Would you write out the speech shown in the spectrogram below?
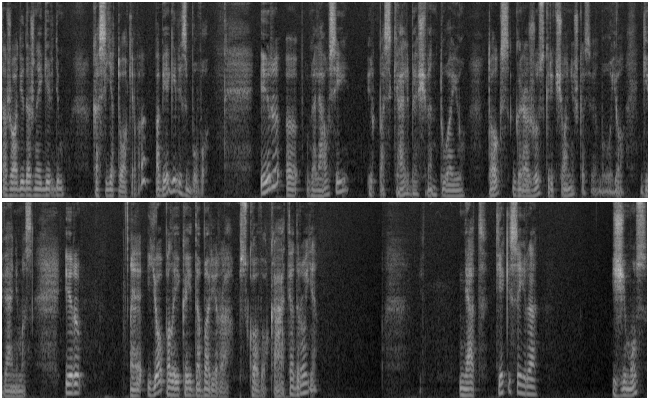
tą žodį dažnai girdim, kas jie tokie, va, pabėgėlis buvo. Ir uh, galiausiai ir paskelbė šventuoju. Toks gražus krikščioniškas vėl buvo jo gyvenimas. Ir e, jo palaikai dabar yra Pskovo katedroje. Net tiek jisai yra žymus,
